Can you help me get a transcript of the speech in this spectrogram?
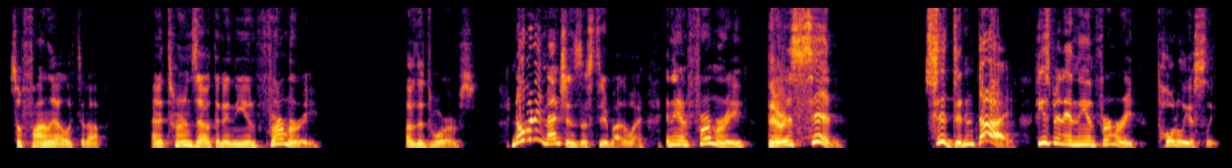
So finally I looked it up. And it turns out that in the infirmary of the dwarves, nobody mentions this to you, by the way. In the infirmary, there is Cid. Cid didn't die. He's been in the infirmary totally asleep.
